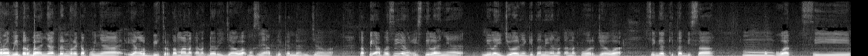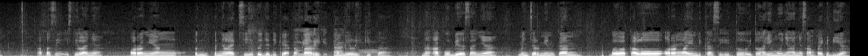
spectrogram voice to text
orang pintar banyak dan mereka punya yang lebih terutama anak-anak dari Jawa maksudnya aplikan dari Jawa. Tapi apa sih yang istilahnya nilai jualnya kita nih anak-anak luar Jawa sehingga kita bisa mm, membuat si apa sih istilahnya orang yang pen- penyeleksi itu jadi kayak Memilih tertarik kita. memilih gitu. kita. Nah aku biasanya mencerminkan bahwa kalau orang lain dikasih itu itu ilmunya hanya sampai ke dia.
